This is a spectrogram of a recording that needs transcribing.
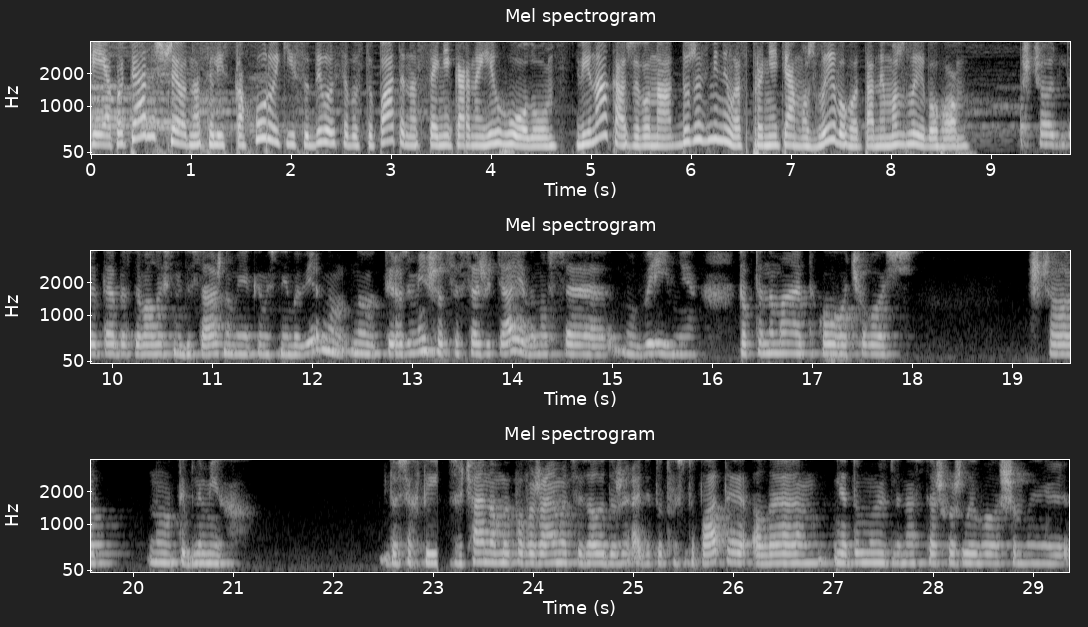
Марія Копян ще одна солістка хору, якій судилося виступати на сцені Карнегі Голу. Війна каже вона дуже змінила сприйняття можливого та неможливого. що для тебе здавалось недосяжним і якимось неймовірним, ну ти розумієш, що це все життя, і воно все ну, вирівнює. Тобто немає такого чогось, що ну, ти б не міг досягти. Звичайно, ми поважаємо цей зал і дуже раді тут виступати, але я думаю, для нас теж важливо, що ми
